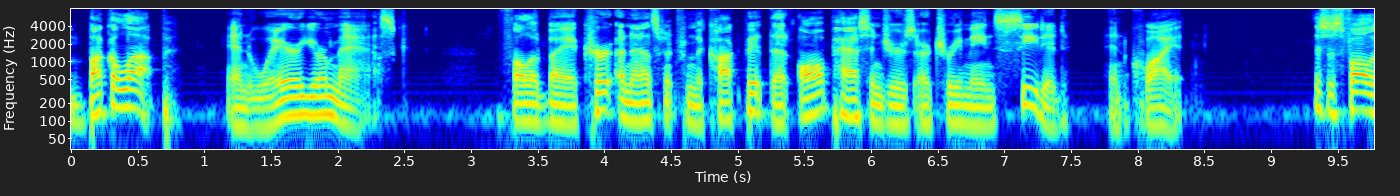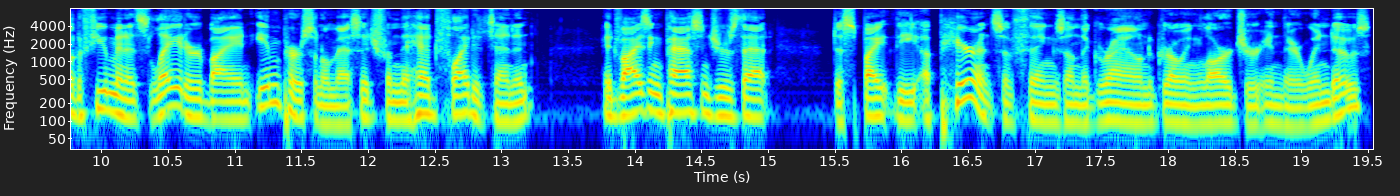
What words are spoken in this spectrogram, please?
buckle up and wear your mask, followed by a curt announcement from the cockpit that all passengers are to remain seated and quiet. This is followed a few minutes later by an impersonal message from the head flight attendant advising passengers that, despite the appearance of things on the ground growing larger in their windows,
